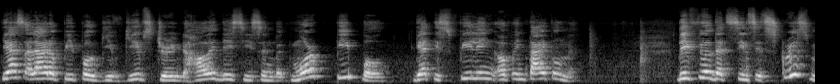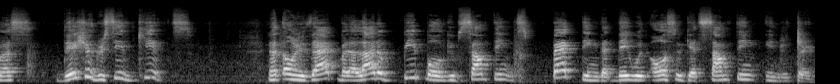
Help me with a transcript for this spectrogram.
Yes, a lot of people give gifts during the holiday season, but more people get this feeling of entitlement. They feel that since it's Christmas, they should receive gifts. Not only that, but a lot of people give something expecting that they would also get something in return.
